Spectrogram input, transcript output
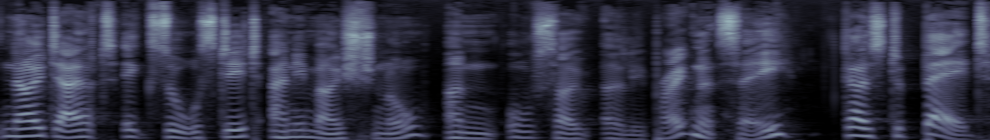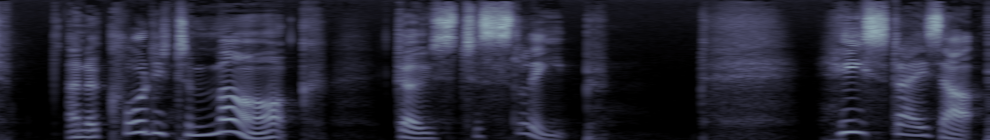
no doubt exhausted and emotional, and also early pregnancy, goes to bed and, according to Mark, goes to sleep. He stays up.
